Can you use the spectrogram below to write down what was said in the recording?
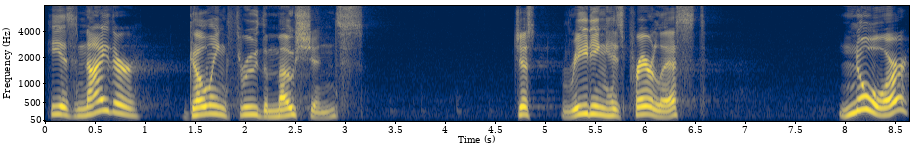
he is neither going through the motions, just reading his prayer list, nor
